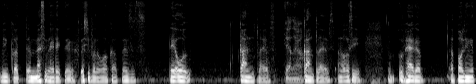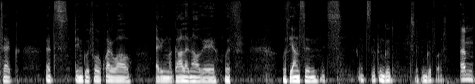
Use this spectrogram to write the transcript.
we've got a massive headache there, especially for the World Cup. There's they're all gun players, Yeah, they are. gun players, and obviously we've, we've had a a bowling attack that's been good for quite a while. Adding Magala now there with with Jansen, it's it's looking good. It's looking good for us. Um,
